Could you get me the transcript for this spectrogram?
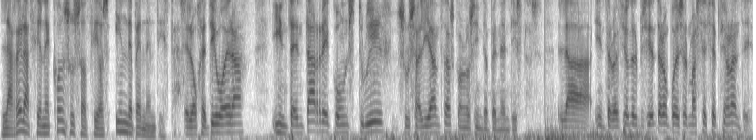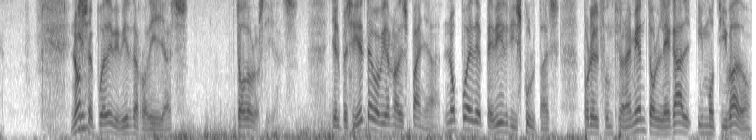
las relaciones con sus socios independentistas. El objetivo era intentar reconstruir sus alianzas con los independentistas. La intervención del presidente no puede ser más decepcionante. No se puede vivir de rodillas todos los días. Y el presidente del Gobierno de España no puede pedir disculpas por el funcionamiento legal y motivado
